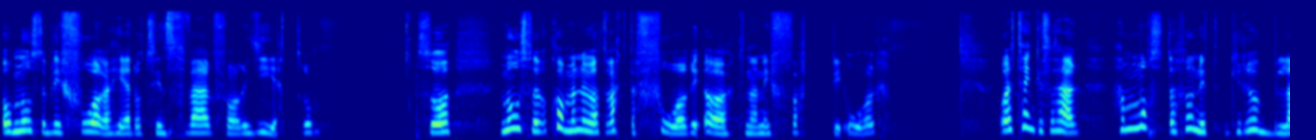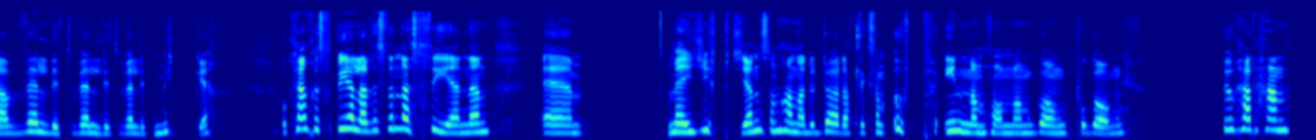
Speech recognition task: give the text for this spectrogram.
och Mose blir fåraherde åt sin svärfar Getro. Så Mose kommer nu att vakta får i öknen i 40 år. Och jag tänker så här, han måste ha hunnit grubbla väldigt, väldigt, väldigt mycket och kanske spelades den där scenen eh, med Egyptien som han hade dödat liksom upp inom honom gång på gång. Hur hade han,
